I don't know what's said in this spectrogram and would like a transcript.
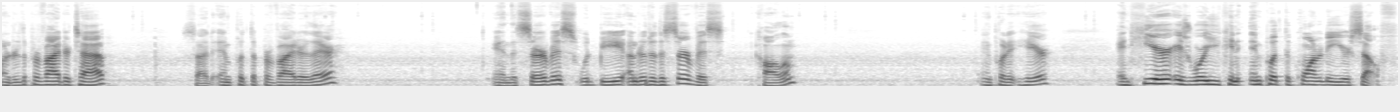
under the provider tab. So I'd input the provider there. And the service would be under the service column. And put it here. And here is where you can input the quantity yourself.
